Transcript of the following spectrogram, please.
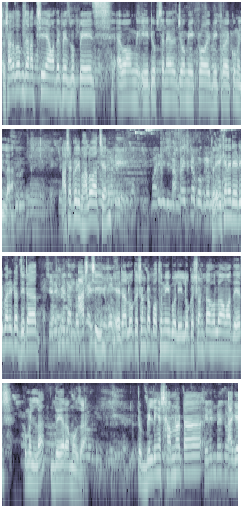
তো স্বাগতম জানাচ্ছি আমাদের ফেসবুক পেজ এবং ইউটিউব চ্যানেল জমি ক্রয় বিক্রয় কুমিল্লা। আশা করি ভালো আছেন। তো এখানে রেডি বাড়িটা যেটা আসছি এটা লোকেশনটা প্রথমেই বলি। লোকেশনটা হলো আমাদের কুমিল্লা দয়ারা মৌজা। তো বিল্ডিংয়ের সামনাটা আগে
